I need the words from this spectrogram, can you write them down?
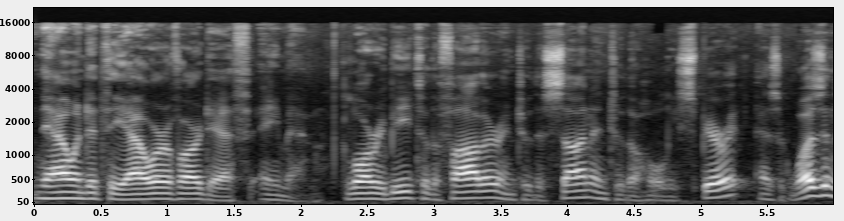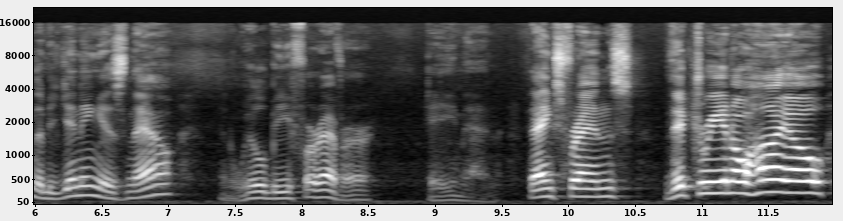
now and at the hour of our death. Amen. Glory be to the Father, and to the Son, and to the Holy Spirit, as it was in the beginning, is now, and will be forever. Amen. Thanks, friends. Victory in Ohio.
